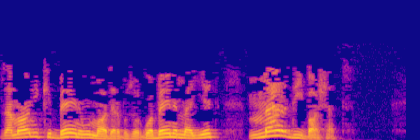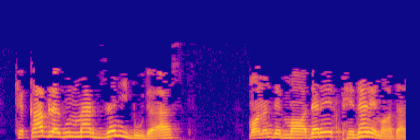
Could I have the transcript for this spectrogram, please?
زمانی که بین اون مادر بزرگ و بین میت مردی باشد. که قبل از اون مرد زنی بوده است مانند مادر پدر مادر.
